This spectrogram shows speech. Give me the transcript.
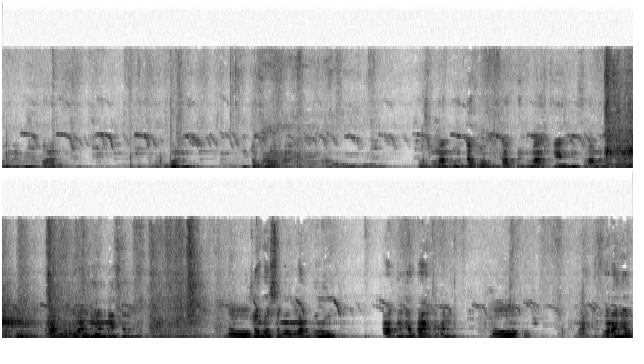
mel ni xoolal dafa bëggoon ndox loo xale Ousmane du defoo rapidement 15000 francs ma def rapidement ni nga nee sër ma woo ko jox ma sama Malboro ah bëgg naa ci Aliou ma woo ko waaye dafa war a ñëw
